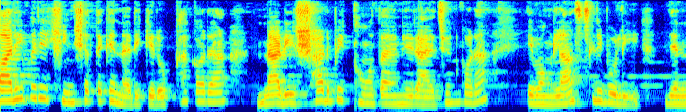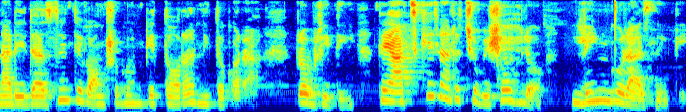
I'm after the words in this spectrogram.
পারিবারিক হিংসা থেকে নারীকে রক্ষা করা, নারীর সার্বিক ক্ষমতায়নের আয়োজন করা এবং লাস্টলি বলি যে নারীর রাজনৈতিক অংশগ্রহণকে ত্বরান্বিত করা প্রভৃতি। তাই আজকের আলোচ্য বিষয় হলো লিঙ্গ রাজনীতি।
